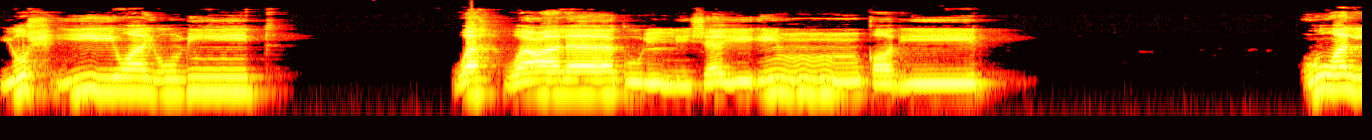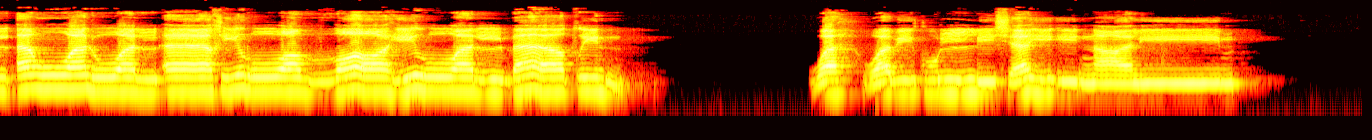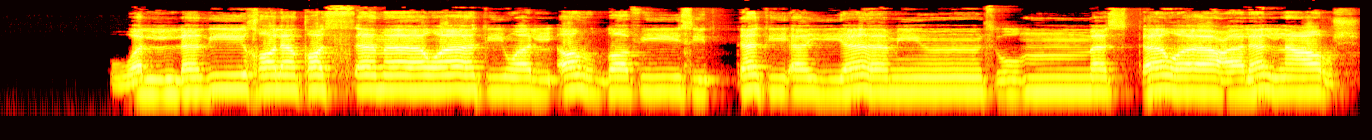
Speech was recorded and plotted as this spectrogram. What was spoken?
يحيي ويميت وهو على كل شيء قدير. هو الأول والآخر والظاهر والباطن وهو بكل شيء عليم. هو الذي خلق السماوات والأرض في ستة أيام ثم استوى على العرش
